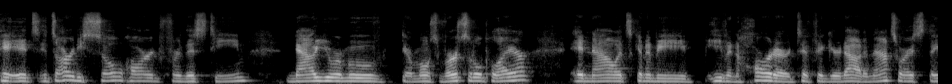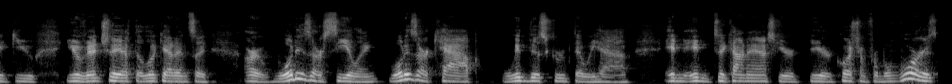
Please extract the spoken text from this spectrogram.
it's it's already so hard for this team. Now you remove their most versatile player, and now it's going to be even harder to figure it out and that's where i think you you eventually have to look at it and say all right what is our ceiling what is our cap with this group that we have. And, and to kind of ask your your question from before is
